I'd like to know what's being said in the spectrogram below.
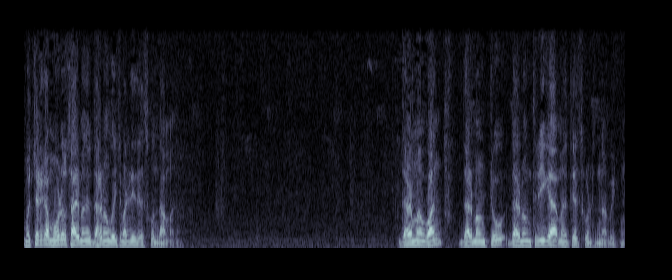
ముచ్చటగా మూడోసారి మనం ధర్మం గురించి మళ్ళీ తెలుసుకుందాం మనం. ధర్మం వన్ ధర్మం టూ ధర్మం త్రీగా మనం తెలుసుకుంటున్నాం వీటిని.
